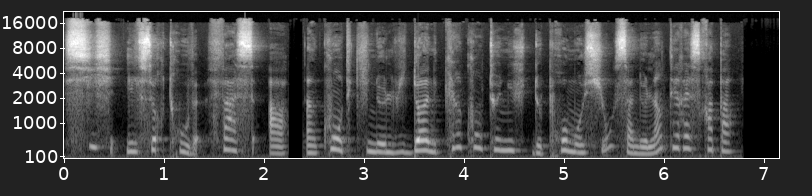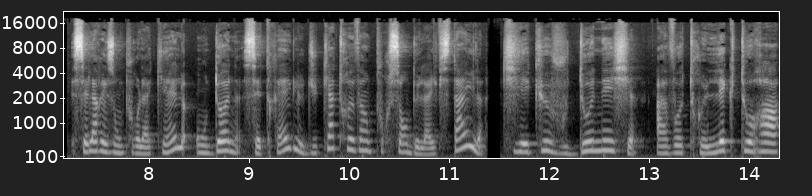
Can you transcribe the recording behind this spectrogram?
Si il se retrouve face à un compte qui ne lui donne qu'un contenu de promotion, ça ne l'intéressera pas. C'est la raison pour laquelle on donne cette règle du 80% de lifestyle, qui est que vous donnez à votre lectorat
